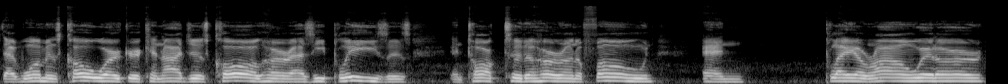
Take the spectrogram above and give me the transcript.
that woman's co-worker cannot just call her as he pleases and talk to the, her on the phone and play around with her,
